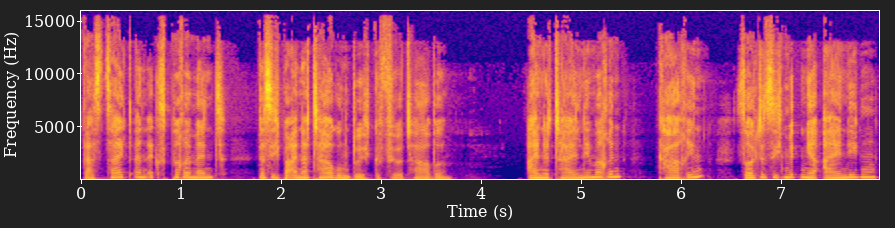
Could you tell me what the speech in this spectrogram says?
Das zeigt ein Experiment, das ich bei einer Tagung durchgeführt habe. Eine Teilnehmerin, Karin, sollte sich mit mir einigen,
